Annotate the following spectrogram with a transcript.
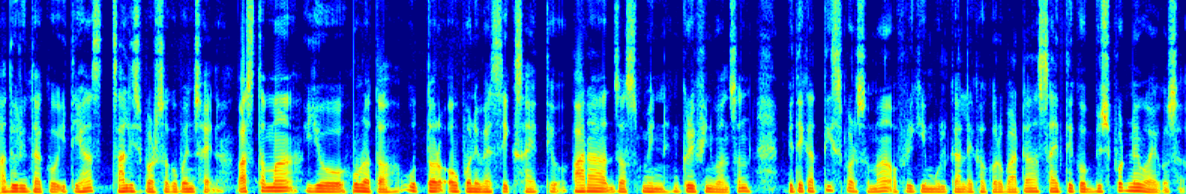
आधुनिकताको इतिहास चालिस वर्षको पनि छैन। वास्तवमा यो पूर्णत उत्तर औपनिवेशिक साहित्य हो। पारा जस्मिन ग्रिफिन भन्छन् बितेका तिस वर्षमा अफ्रिकी मूलका लेखकहरूबाट साहित्यको विस्फोट नै भएको छ।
